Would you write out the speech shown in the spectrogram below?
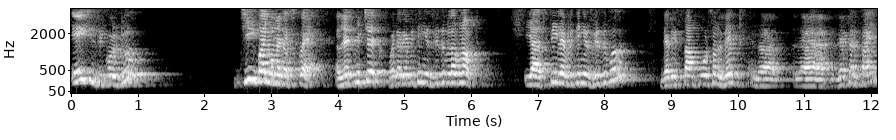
H is equal to G by omega square. Let me check whether everything is visible or not. Yeah, still everything is visible. There is some portion left in the uh, left hand side.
